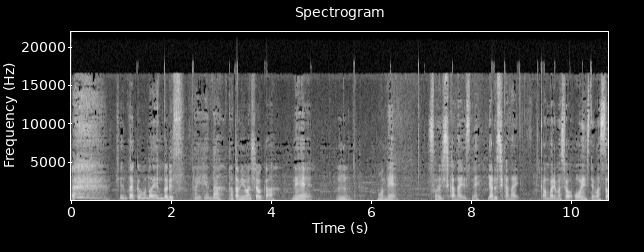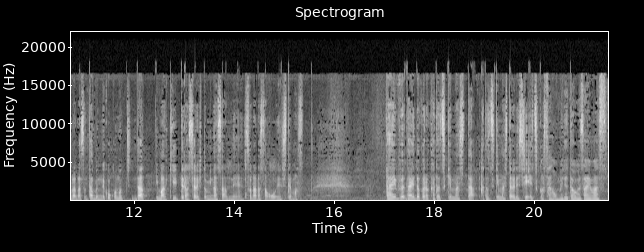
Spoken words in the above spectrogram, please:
洗濯物エンドレス。大変だ。畳みましょうか。ねえ。うん。もうねそれしかないですね。やるしかない。頑張りましょう。応援してますそららさん。多分ねここのだ今聞いてらっしゃる人皆さんねそららさん応援してます。だいぶ台所片付けました。片付けました。嬉しい。悦子さんおめでとうございます。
